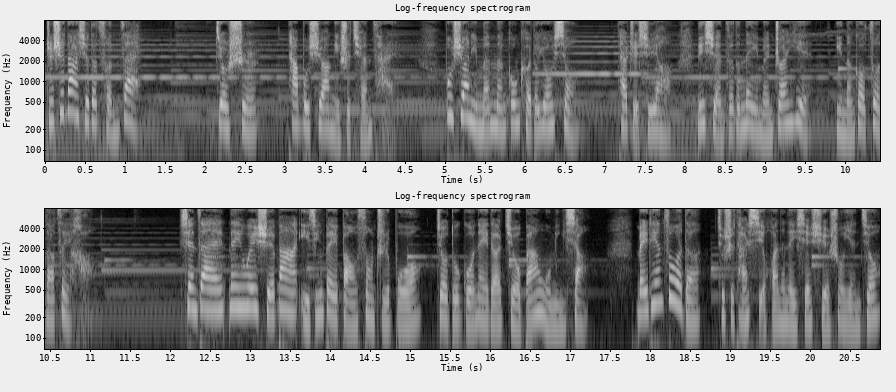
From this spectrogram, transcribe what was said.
只是大学的存在，就是他不需要你是全才，不需要你门门功课都优秀。他只需要你选择的那一门专业，你能够做到最好。现在那一位学霸已经被保送直博，就读国内的985名校，每天做的就是他喜欢的那些学术研究。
